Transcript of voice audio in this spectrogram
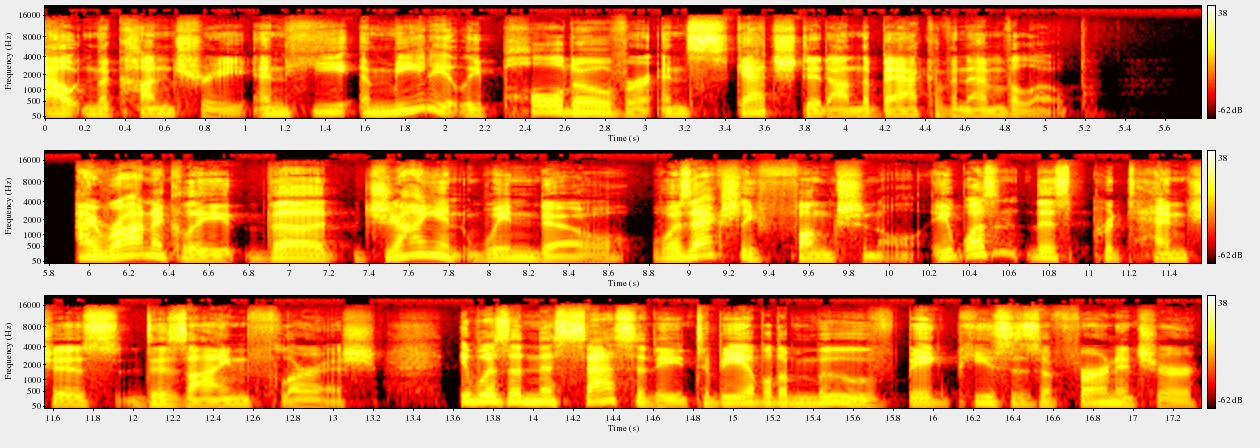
out in the country, and he immediately pulled over and sketched it on the back of an envelope. Ironically, the giant window was actually functional. It wasn't this pretentious design flourish. It was a necessity to be able to move big pieces of furniture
